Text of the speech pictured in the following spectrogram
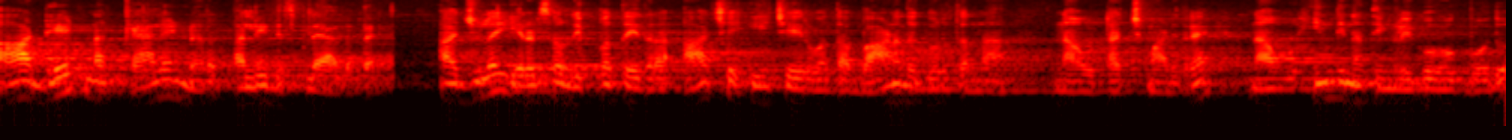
ಆ ಡೇಟ್ನ ಕ್ಯಾಲೆಂಡರ್ ಅಲ್ಲಿ ಡಿಸ್ಪ್ಲೇ ಆಗುತ್ತೆ. ಆ ಜುಲೈ ಎರಡು ಸಾವಿರದ ಇಪ್ಪತ್ತೈದರ ಆಚೆ ಈಚೆ ಇರುವಂಥ ಬಾಣದ ಗುರುತನ್ನು ನಾವು ಟಚ್ ಮಾಡಿದರೆ ನಾವು ಹಿಂದಿನ ತಿಂಗಳಿಗೂ ಹೋಗ್ಬೋದು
